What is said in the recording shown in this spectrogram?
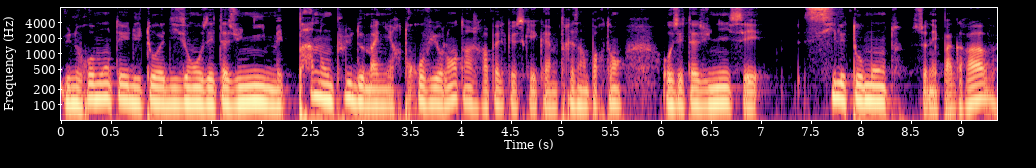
une remontée du taux à 10 ans aux États-Unis, mais pas non plus de manière trop violente. Hein. Je rappelle que ce qui est quand même très important aux États-Unis, c'est si les taux montent, ce n'est pas grave.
